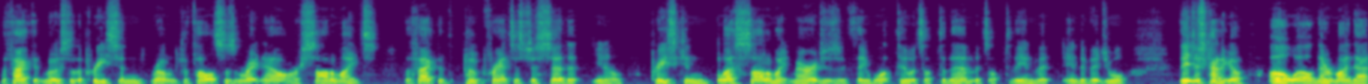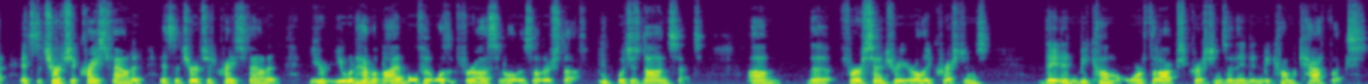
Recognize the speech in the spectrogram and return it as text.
the fact that most of the priests in Roman Catholicism right now are sodomites, the fact that Pope Francis just said that you know priests can bless sodomite marriages if they want to. It's up to them. It's up to the individual. They just kind of go, oh well, never mind that. It's the church that Christ founded. It's the church that Christ founded. You you wouldn't have a Bible if it wasn't for us and all this other stuff, which is nonsense. Um, the first century early Christians, they didn't become Orthodox Christians and they didn't become Catholics.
